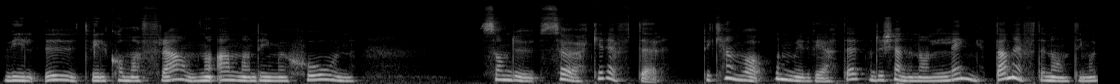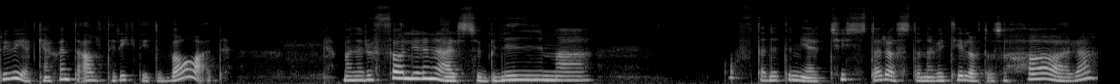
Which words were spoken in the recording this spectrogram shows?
vill ut, vill komma fram, någon annan dimension som du söker efter. Det kan vara omedvetet, men du känner någon längtan efter någonting och du vet kanske inte alltid riktigt vad. Men när du följer den där sublima, ofta lite mer tysta rösten när vi tillåter oss att höra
